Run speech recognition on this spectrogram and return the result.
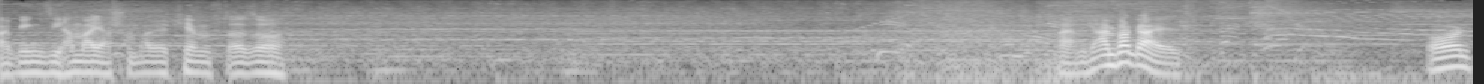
Allem gegen sie haben wir ja schon mal gekämpft, also Ja, einfach geil. Und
